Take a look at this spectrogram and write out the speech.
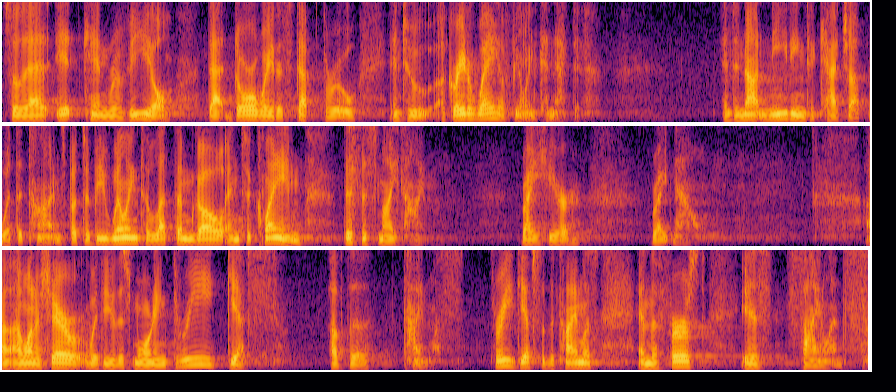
so that it can reveal that doorway to step through into a greater way of feeling connected and to not needing to catch up with the times, but to be willing to let them go and to claim, this is my time, right here, right now. I want to share with you this morning three gifts of the timeless. Three gifts of the timeless, and the first is silence.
